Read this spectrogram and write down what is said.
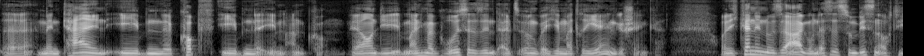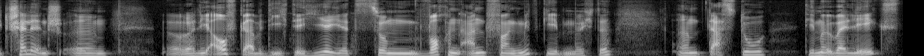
äh, mentalen Ebene, Kopfebene eben ankommen. Ja, und die manchmal größer sind als irgendwelche materiellen Geschenke. Und ich kann dir nur sagen, und das ist so ein bisschen auch die Challenge ähm, oder die Aufgabe, die ich dir hier jetzt zum Wochenanfang mitgeben möchte, dass du dir mal überlegst,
